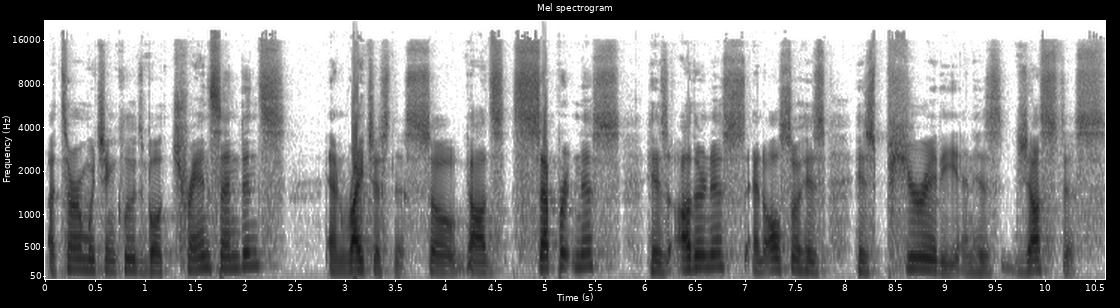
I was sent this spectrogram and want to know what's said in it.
a term which includes both transcendence and righteousness. So God's separateness, his otherness, and also his, his purity and his justice.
